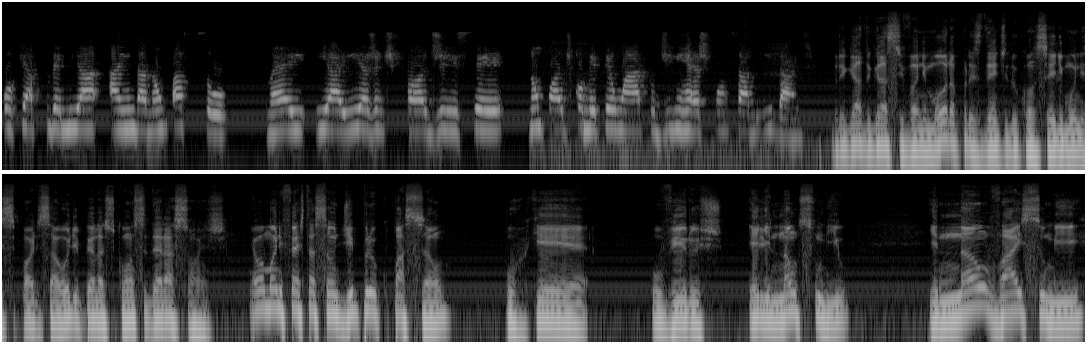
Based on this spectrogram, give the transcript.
porque a pandemia ainda não passou, né? E, e aí a gente pode ser, não pode cometer um ato de irresponsabilidade. Obrigado, Gracivane Moura, presidente do Conselho Municipal de Saúde, pelas considerações. É uma manifestação de preocupação, porque o vírus ele não sumiu e não vai sumir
